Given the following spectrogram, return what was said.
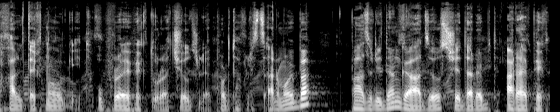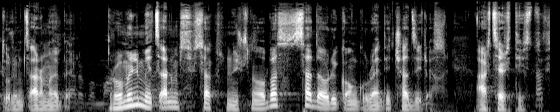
ახალი ტექნოლოგიით უფრო ეფექტურად შეუძლია პორტაფლის წარმოება, ბაზრიდან გააძევოს შედარებით არაეფექტური მწარმოებელი. რომელი მეწარმისთვის აქვს მნიშვნელობას სადაური კონკურენტი ჩაძიროს? არც ერთისთვის.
